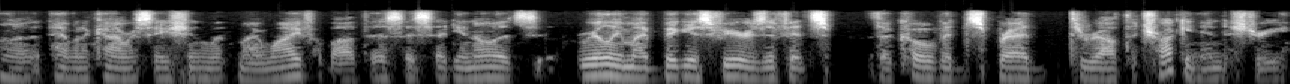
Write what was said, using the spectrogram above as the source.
uh, having a conversation with my wife about this, I said, you know, it's really my biggest fear is if it's the COVID spread throughout the trucking industry,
